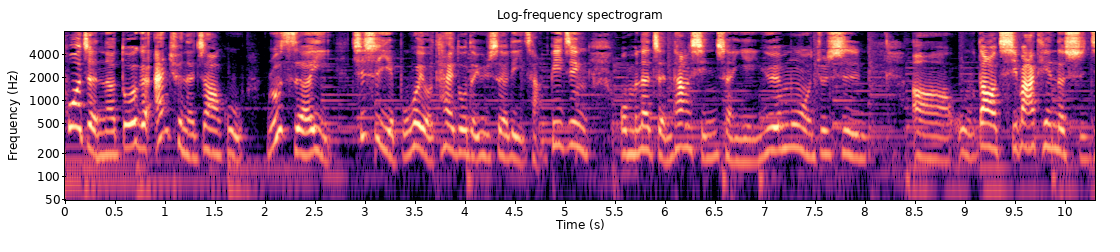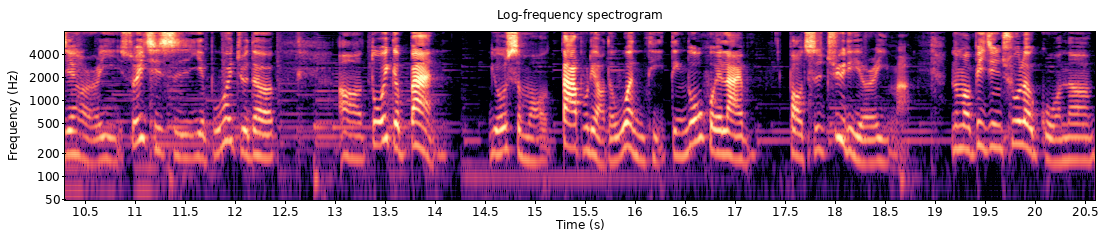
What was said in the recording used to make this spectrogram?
或者呢多一个安全的照顾，如此而已。其实也不会有太多的预设立场，毕竟我们的整趟行程也约莫就是呃五到七八天的时间而已，所以其实也不会觉得呃多一个伴有什么大不了的问题，顶多回来。保持距离而已嘛。那么毕竟出了国呢，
